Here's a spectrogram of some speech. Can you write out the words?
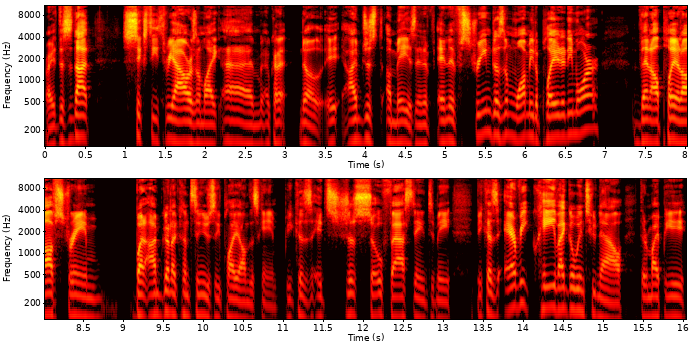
Right? This is not 63 hours. I'm like, ah, I'm, I'm kind of no. It, I'm just amazed. And if and if stream doesn't want me to play it anymore, then I'll play it off stream. But I'm gonna continuously play on this game because it's just so fascinating to me. Because every cave I go into now, there might be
